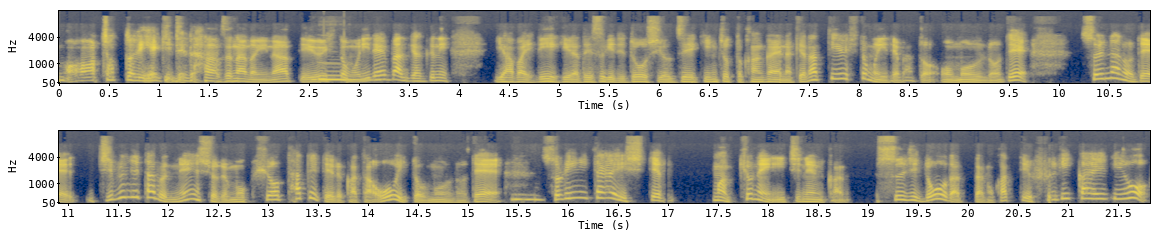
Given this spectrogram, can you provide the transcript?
もうちょっと利益出たはずなのになっていう人もいれば、逆に、やばい、利益が出すぎてどうしよう、税金ちょっと考えなきゃなっていう人もいればと思うので、それなので、自分で多分年初で目標を立ててる方多いと思うので、うんそれに対して、まあ去年1年間、数字どうだったのかっていう振り返りを、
